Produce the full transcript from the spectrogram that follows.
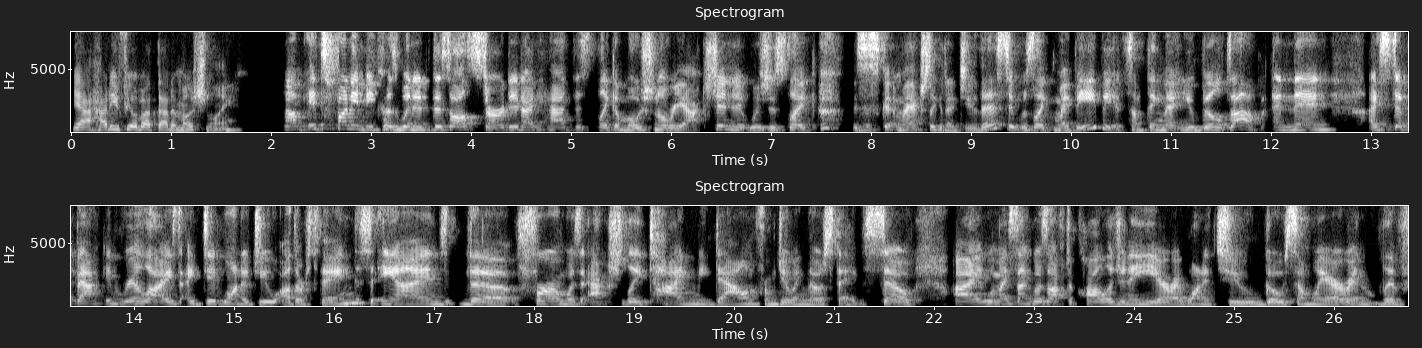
yeah, how do you feel about that emotionally? Um, it's funny because when it, this all started, I had this like emotional reaction. It was just like, is this, am I actually going to do this? It was like my baby. It's something that you built up. And then I stepped back and realized I did want to do other things. And the firm was actually tying me down from doing those things. So I, when my son goes off to college in a year, I wanted to go somewhere and live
